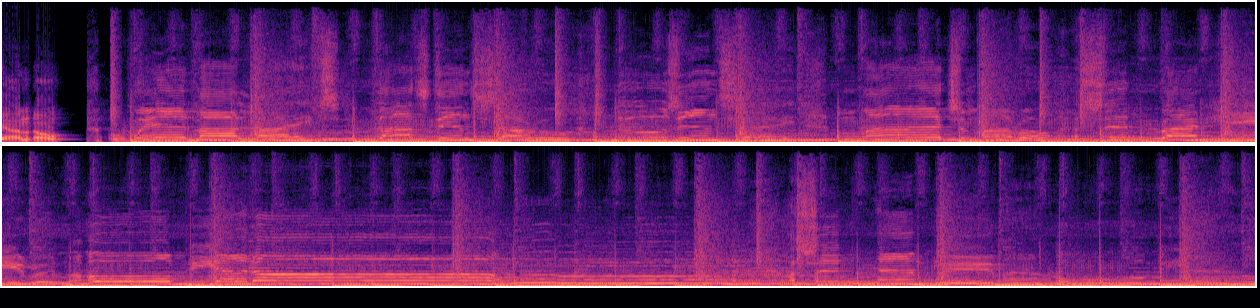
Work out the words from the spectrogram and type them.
Piano. When my life's lost in sorrow, losing sight of my tomorrow. I sit right here at my old piano. I sit and play my old piano.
